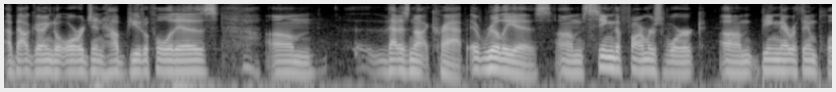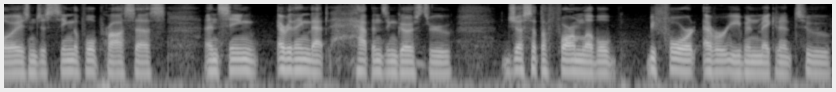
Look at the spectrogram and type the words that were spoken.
about going to Origin, how beautiful it is. Um, that is not crap. It really is. Um, seeing the farmers work, being there with the employees, and just seeing the full process, and seeing everything that happens and goes through, just at the farm level before ever even making it to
